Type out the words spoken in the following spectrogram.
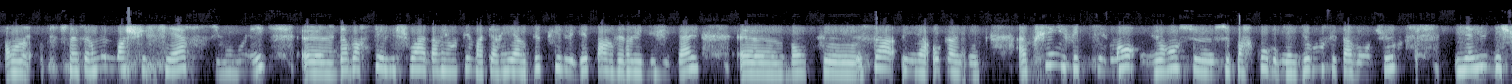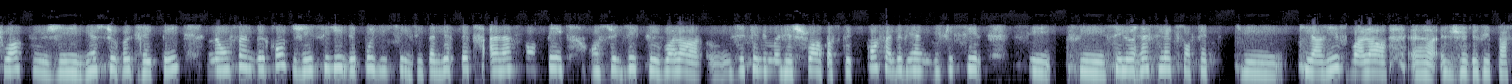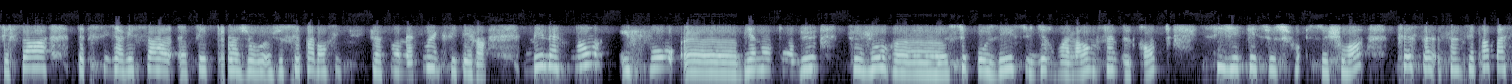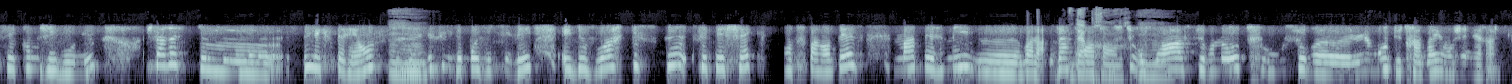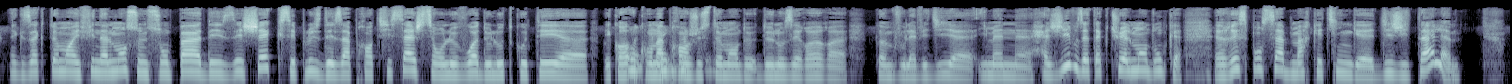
on, sincèrement, moi, je suis fière, si vous voulez, euh, d'avoir fait le choix d'orienter ma carrière depuis le départ vers le digital. Euh, donc, euh, ça, il n'y a aucun doute. Après, effectivement, durant ce, ce, parcours, bien durant cette aventure, il y a eu des choix que j'ai bien sûr regrettés, mais en fin de compte, j'ai essayé de positiver, c'est-à-dire peut-être à l'instant T, on se dit que voilà, j'ai fait le mauvais choix, parce que quand ça devient difficile, c'est le réflexe en fait qui, qui arrive. Voilà, euh, je ne devais pas faire ça. Peut-être si j'avais ça euh, fait ça, je ne serais pas dans cette situation maintenant, etc. Mais maintenant, il faut euh, bien entendu toujours euh, se poser, se dire voilà, en fin de compte, si j'ai fait ce, choix, ce choix ça, ça ne s'est pas passé comme j'ai voulu. Ça reste euh, une expérience, mm -hmm. d'essayer de positiver et de voir qu'est-ce que cet échec entre parenthèses, m'a permis de voilà d'apprendre sur mmh. moi, sur l'autre ou sur euh, le monde du travail en général. Exactement. Et finalement, ce ne sont pas des échecs, c'est plus des apprentissages si on le voit de l'autre côté euh, et qu'on oui, apprend justement de, de, nos erreurs, euh, comme vous l'avez dit, euh, Imen Haji. Vous êtes actuellement donc responsable marketing digital.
